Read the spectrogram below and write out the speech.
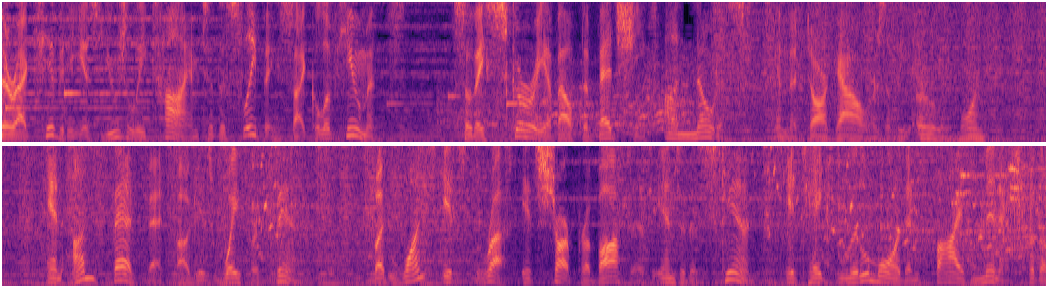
Their activity is usually timed to the sleeping cycle of humans, so they scurry about the bed sheets unnoticed in the dark hours of the early morning. An unfed bedbug is wafer thin, but once it's thrust its sharp proboscis into the skin, it takes little more than five minutes for the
